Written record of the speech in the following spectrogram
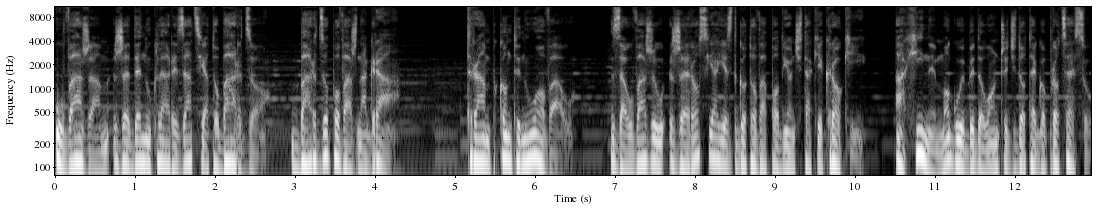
Uważam, że denuklearyzacja to bardzo, bardzo poważna gra. Trump kontynuował. Zauważył, że Rosja jest gotowa podjąć takie kroki, a Chiny mogłyby dołączyć do tego procesu.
